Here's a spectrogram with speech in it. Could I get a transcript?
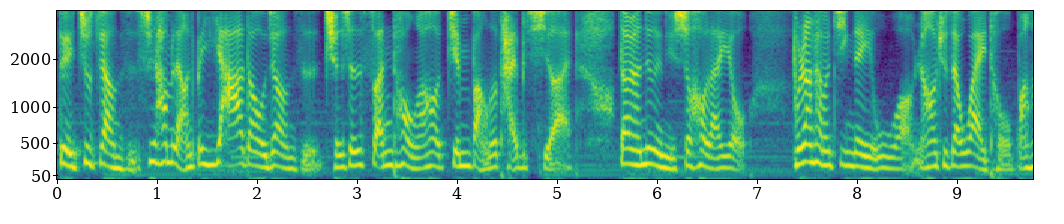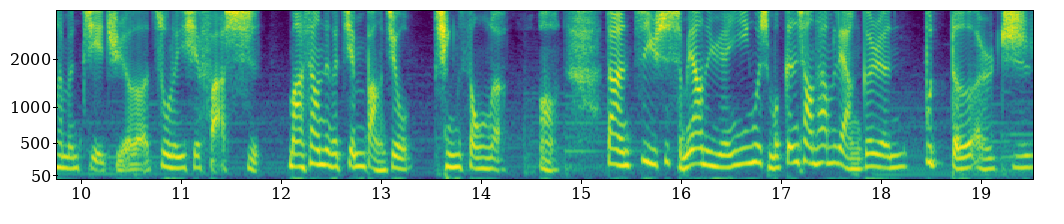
对，就这样子，所以他们两个就被压到这样子，全身酸痛，然后肩膀都抬不起来。当然，那个女士后来有不让他们进内屋哦，然后就在外头帮他们解决了，做了一些法事，马上那个肩膀就轻松了。哦，当然，至于是什么样的原因，为什么跟上他们两个人不得而知。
